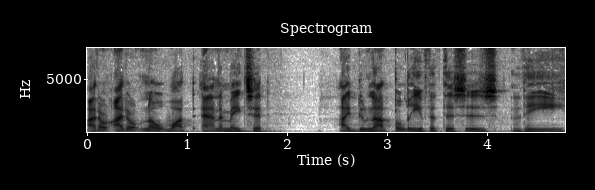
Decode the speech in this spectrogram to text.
I don't I don't know what animates it. I do not believe that this is the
